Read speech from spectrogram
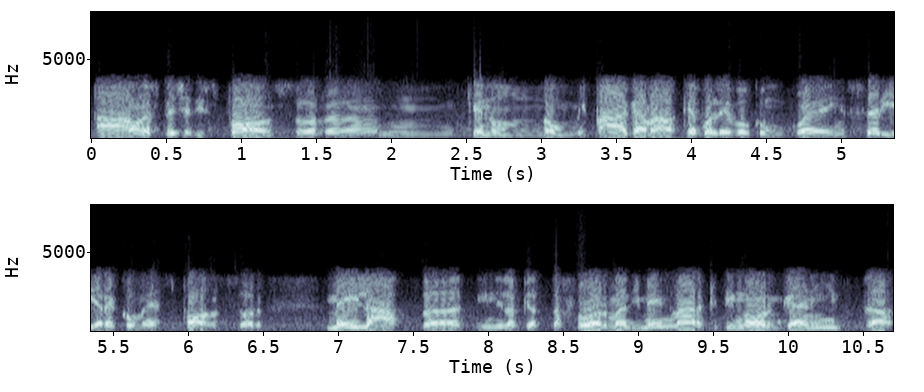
ha una specie di sponsor eh, che non, non, mi paga ma che volevo comunque inserire come sponsor. MailUp, quindi la piattaforma di mail marketing, organizza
